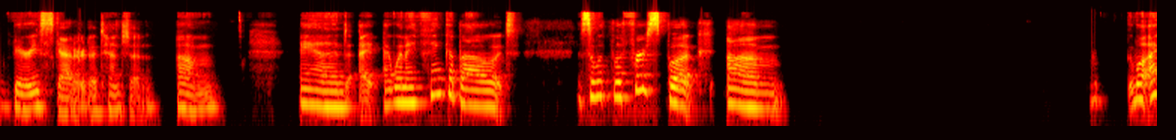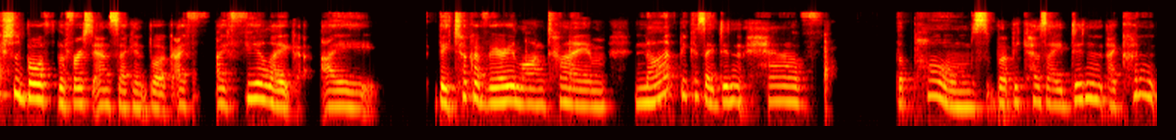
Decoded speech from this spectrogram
very scattered attention. Um and I, I when i think about so with the first book um well actually both the first and second book i i feel like i they took a very long time not because i didn't have the poems but because i didn't i couldn't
